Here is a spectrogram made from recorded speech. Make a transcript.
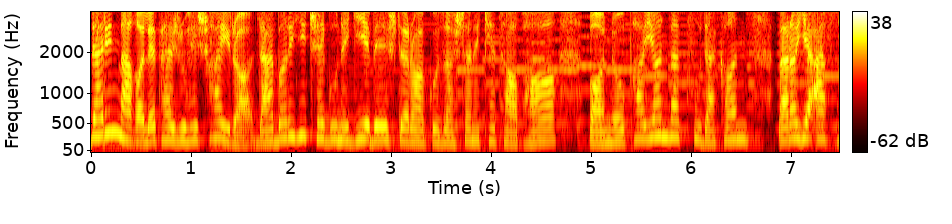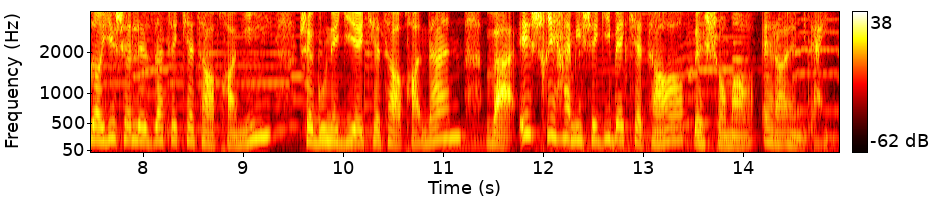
در این مقاله پژوهش هایی را درباره چگونگی به اشتراک گذاشتن کتاب ها با نوپایان و کودکان برای افزایش لذت کتابخانی، چگونگی کتاب خواندن و عشقی همیشگی به کتاب به شما ارائه می دهیم.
